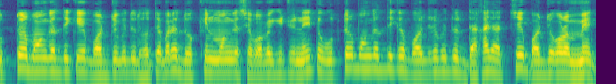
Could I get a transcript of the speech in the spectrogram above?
উত্তরবঙ্গের দিকে বজ্রবিদ্যুৎ হতে পারে, দক্ষিণবঙ্গে সেভাবে কিছু নেই। তো উত্তরবঙ্গের দিকে বজ্রবিদ্যুৎ দেখা যাচ্ছে বজ্রগড় মেঘ।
